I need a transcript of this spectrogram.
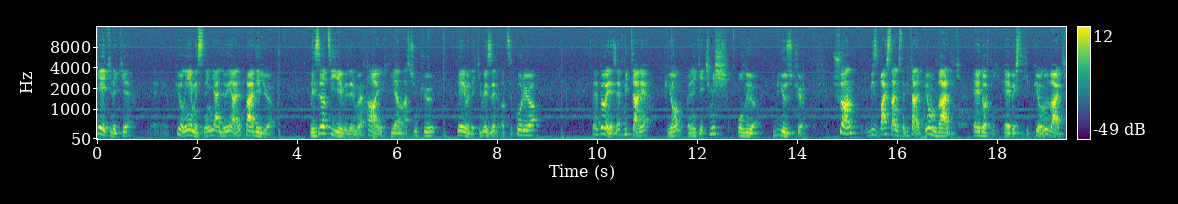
G2'deki e, piyonu yemesini engelliyor yani perdeliyor. Vezir atı yiyebilir mi? Hayır yiyemez çünkü D1'deki vezir atı koruyor. Ve böylece bir tane piyon öne geçmiş oluyor gibi gözüküyor. Şu an biz başlangıçta bir tane piyon verdik. E4, E5'teki piyonu verdik.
